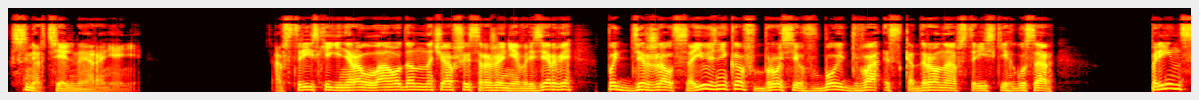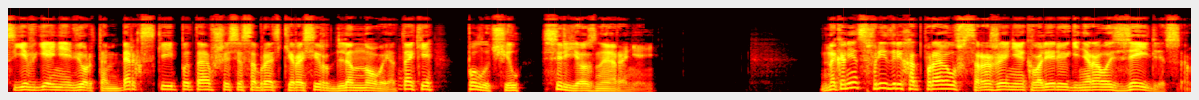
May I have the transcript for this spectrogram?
смертельное ранение. Австрийский генерал Лауден, начавший сражение в резерве, поддержал союзников, бросив в бой два эскадрона австрийских гусар. Принц Евгений Вюртембергский, пытавшийся собрать кирасир для новой атаки, получил серьезное ранение. Наконец Фридрих отправил в сражение кавалерию генерала Зейдлица,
